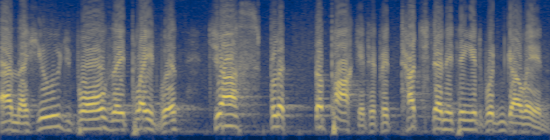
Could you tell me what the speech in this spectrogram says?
and the huge balls they played with just split the pocket. If it touched anything, it wouldn't go in.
